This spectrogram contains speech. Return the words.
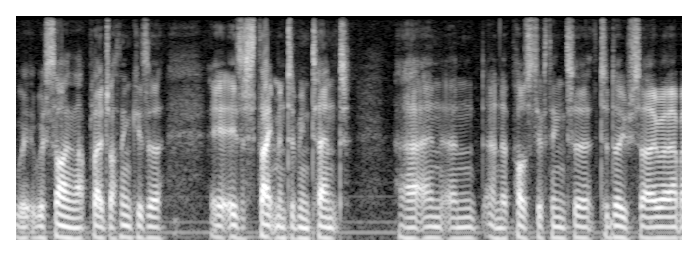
we're signing that pledge, I think is a is a statement of intent and, and, and a positive thing to, to do. So, uh,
